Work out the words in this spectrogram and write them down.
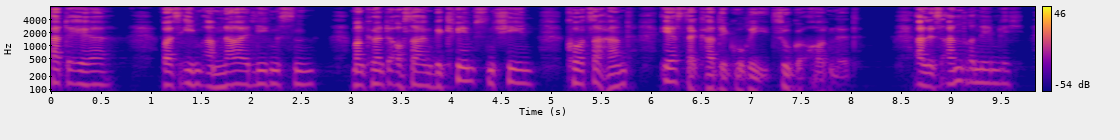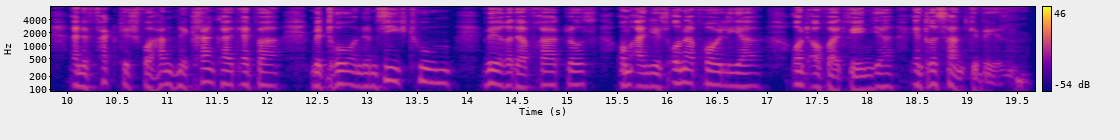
hatte er, was ihm am naheliegendsten, man könnte auch sagen bequemsten schien, kurzerhand erster Kategorie zugeordnet. Alles andere nämlich, eine faktisch vorhandene Krankheit etwa mit drohendem Siechtum, wäre da fraglos um einiges unerfreulicher und auch weit weniger interessant gewesen.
